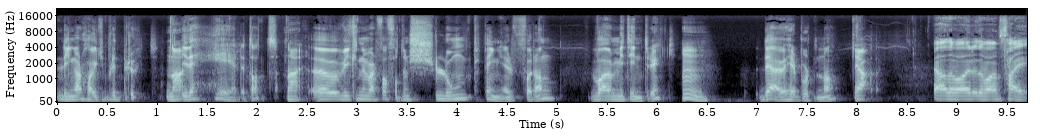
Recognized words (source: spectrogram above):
Lingard har jo ikke blitt brukt Nei. i det hele tatt. Nei. Eh, vi kunne i hvert fall fått en slump penger for han, var mitt inntrykk. Mm. Det er jo helt borte nå. ja. Ja, det var, det var en feil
